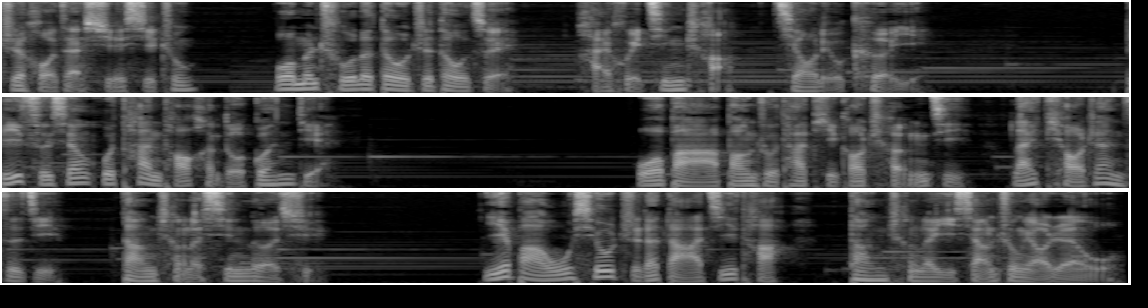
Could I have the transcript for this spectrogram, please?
之后在学习中，我们除了斗智斗嘴，还会经常交流课业，彼此相互探讨很多观点。我把帮助她提高成绩来挑战自己当成了新乐趣，也把无休止的打击她当成了一项重要任务。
